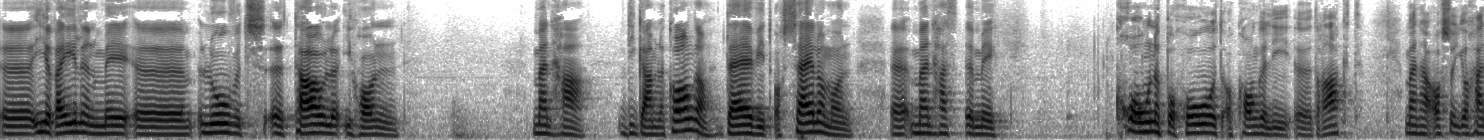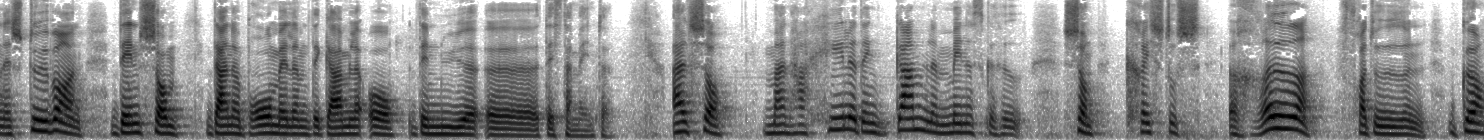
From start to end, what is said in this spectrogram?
øh, i reglen med øh, lovets øh, tavle i hånden. Man har de gamle konger, David og Salomon. Øh, man har øh, med krone på hovedet og kongelig øh, dragt. Man har også Johannes Døberen, den som danner bro mellem det gamle og det nye øh, testamente. Altså, man har hele den gamle menneskehed, som Kristus redder fra døden, gør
